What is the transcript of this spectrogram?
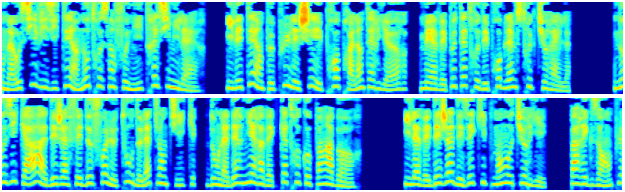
On a aussi visité un autre symphonie très similaire. Il était un peu plus léché et propre à l'intérieur, mais avait peut-être des problèmes structurels. Nausicaa a déjà fait deux fois le tour de l'Atlantique, dont la dernière avec quatre copains à bord. Il avait déjà des équipements hauturiers. Par exemple,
